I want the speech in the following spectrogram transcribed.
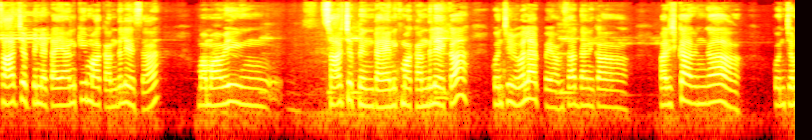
సార్ చెప్పిన టయానికి మాకు అందలేదు సార్. మా మావి సార్ చెప్పిన టయానికి మాకు అందలేక కొంచెం ఇవ్వలేకపోయాం సార్. దానికి పరిష్కారంగా కొంచెం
